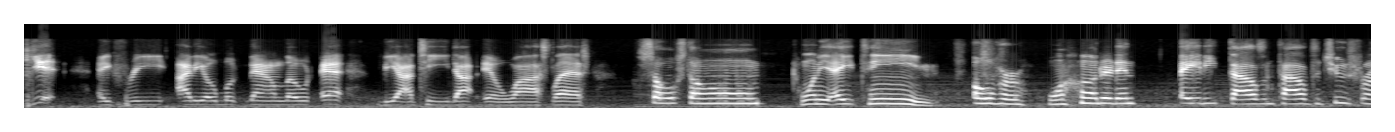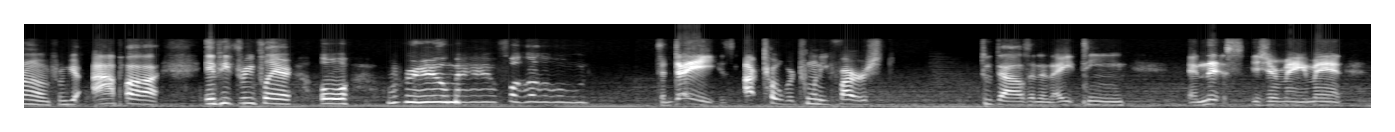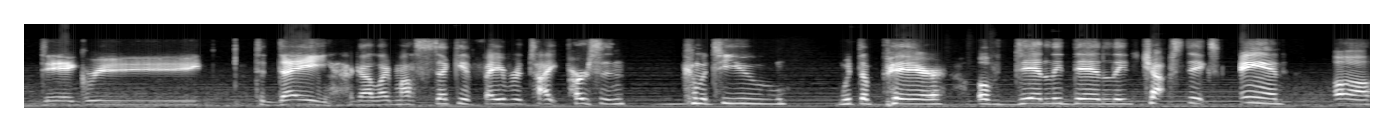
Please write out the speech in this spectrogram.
Get a free audiobook download at bit.ly slash soulstone 2018 over 180,000 titles to choose from from your iPod, MP3 player, or real man phone. Today is October 21st, 2018, and this is your main man, Dead Greed. Today, I got like my second favorite type person coming to you with a pair of deadly, deadly chopsticks and a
